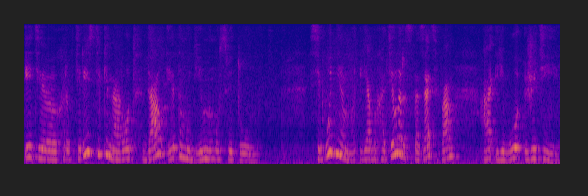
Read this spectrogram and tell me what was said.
эти характеристики народ дал этому дивному святому. Сегодня я бы хотела рассказать вам о его житии.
